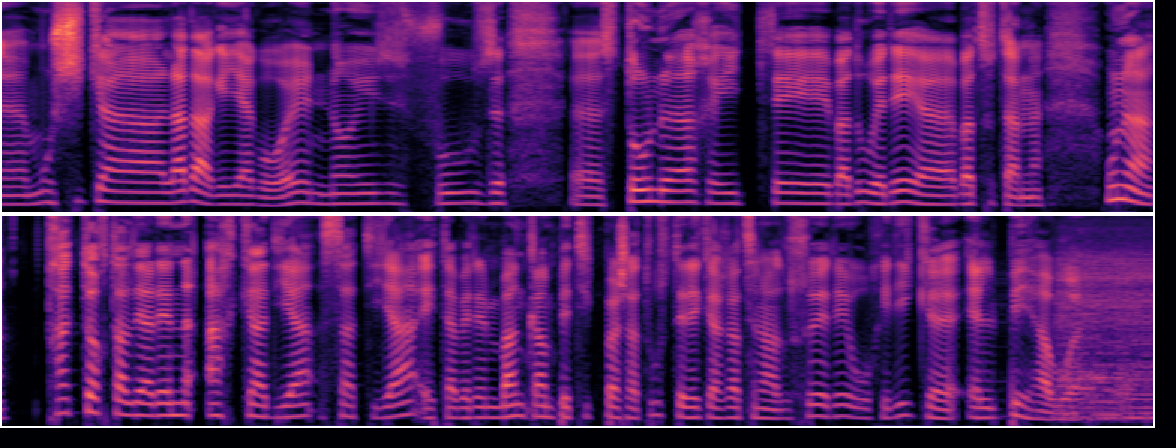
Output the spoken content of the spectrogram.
uh, musika lada gehiago, eh? noise, fuz, uh, stoner eite badu ere uh, batzutan. Una, traktor taldearen arkadia zatia eta beren bankanpetik pasatuz telekargatzen alduzu ere urridik uh, LP hau.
